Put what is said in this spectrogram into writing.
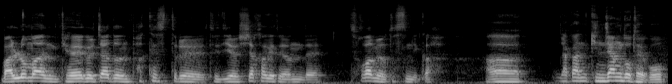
말로만 계획을 짜던 팟캐스트를 드디어 시작하게 되었는데 소감이 어떻습니까? 아, 약간 긴장도 되고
